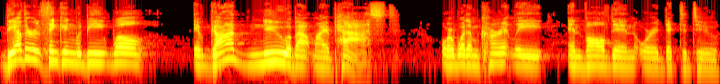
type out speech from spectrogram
The other thinking would be, well, if God knew about my past or what I'm currently involved in or addicted to,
